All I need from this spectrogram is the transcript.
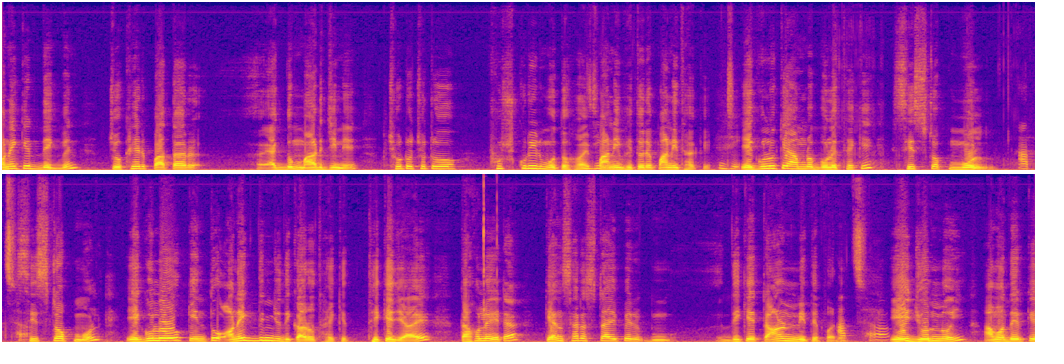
অনেকের দেখবেন চোখের পাতার একদম মার্জিনে ছোট ছোট ফুসকুড়ির মতো হয় পানি ভিতরে পানি থাকে। এগুলোকে আমরা বলে থাকি সিস্ট অফ মোল আচ্ছা। সিস্ট অফ মোল এগুলো কিন্তু অনেক দিন যদি কারও থেকে থেকে যায় তাহলে এটা ক্যান্সারাস টাইপের দিকে টার্ন নিতে পারে। আচ্ছা। এই জন্যই আমাদেরকে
